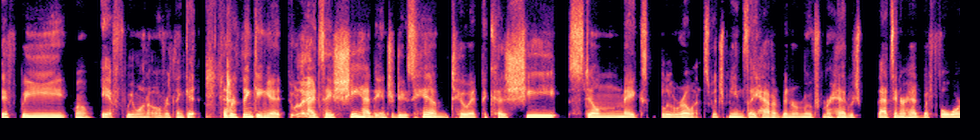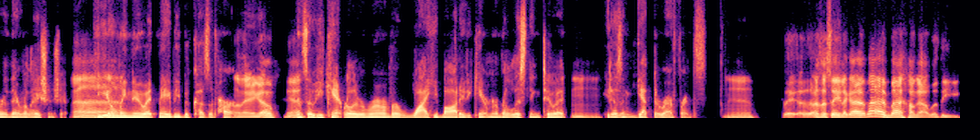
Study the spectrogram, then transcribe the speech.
if we, well, if we want to overthink it, overthinking it, but. I'd say she had to introduce him to it because she still makes blue ruins, which means they haven't been removed from her head, which that's in her head before their relationship. He Ah. only knew it maybe because of her. Well, there you go. Yeah. And so he can't really remember why he bought it. He can't remember listening to it. Mm, He doesn't get the reference. yeah. As I say, like I, I, I hung out with the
